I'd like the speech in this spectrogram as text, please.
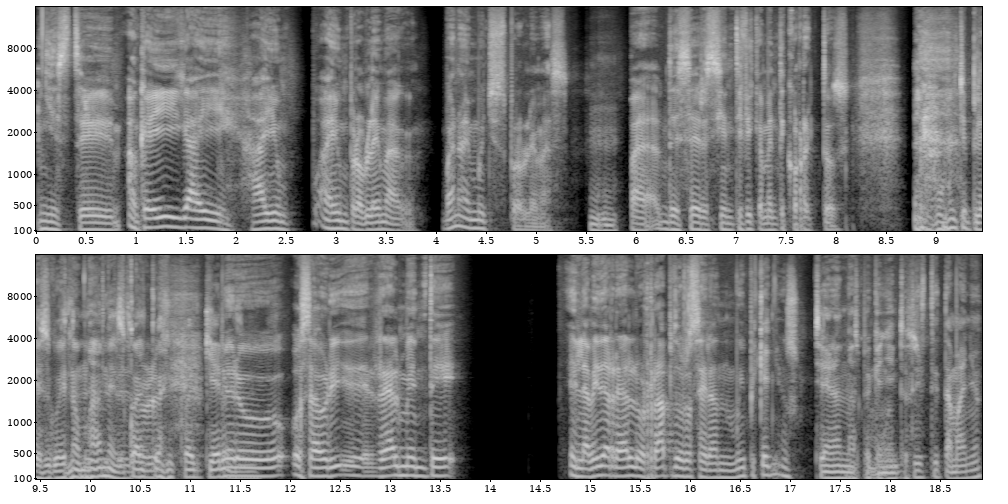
Y este, aunque ahí hay, hay un, hay un problema. güey. Bueno, hay muchos problemas para, de ser científicamente correctos. Múltiples, güey, no mames. Múltiples ¿Cuál, problemas. cuál- cuál quieres? Pero, o sea, realmente en la vida real los raptors eran muy pequeños. Sí, eran más pequeñitos. De este tamaño,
